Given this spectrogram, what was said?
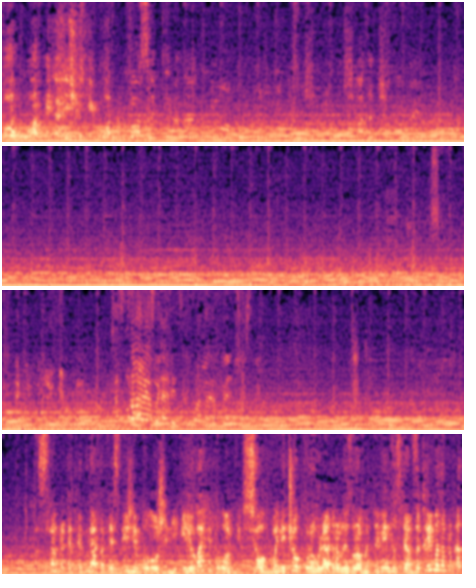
Вот, вот, металлический вот. Наприклад, регулятор десь в нижньому положенні і в верхньому положенні, все, ви нічого по регулятору не зробите. Він застряв. Закрив, наприклад,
